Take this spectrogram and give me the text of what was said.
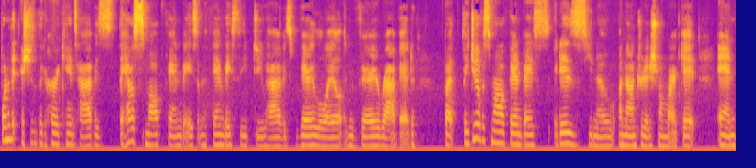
one of the issues that the Hurricanes have is they have a small fan base, and the fan base they do have is very loyal and very rabid. But they do have a small fan base. It is, you know, a non traditional market, and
